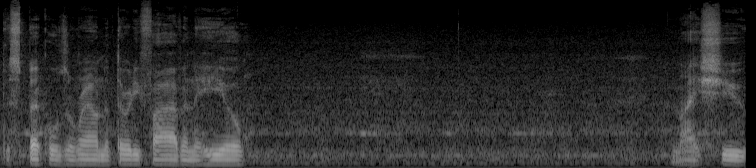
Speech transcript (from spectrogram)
with the speckles around the 35 and the heel. Nice shoe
